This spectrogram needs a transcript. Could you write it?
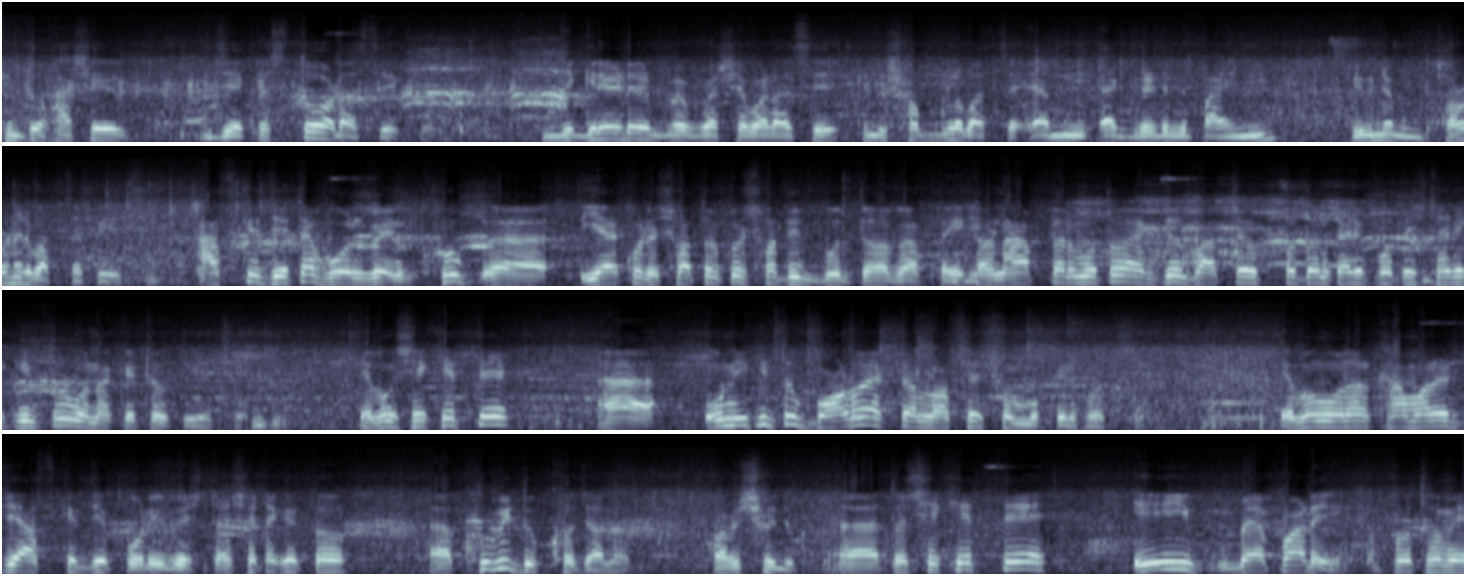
কিন্তু হাঁসের যে একটা স্তর আছে যে গ্রেডের সেবার আছে কিন্তু সবগুলো বাচ্চা আমি এক গ্রেডের পাইনি। বিভিন্ন ধরনের বাচ্চা পেয়েছি। আজকে যেটা বলবেন খুব ইয়া করে সতর্ক সঠিক বলতে হবে আপনাকে। কারণ আপনার মতো একজন বাচ্চা উৎপাদনকারী প্রতিষ্ঠানে কিন্তু ওনাকে ঠকিয়েছে। এবং সেক্ষেত্রে উনি কিন্তু বড় একটা লসের সম্মুখীন হচ্ছে এবং ওনার খামারের যে আজকের যে পরিবেশটা সেটা কিন্তু খুবই দুঃখজনক। অবশ্যই দুঃখ। তো সেক্ষেত্রে এই ব্যাপারে প্রথমে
